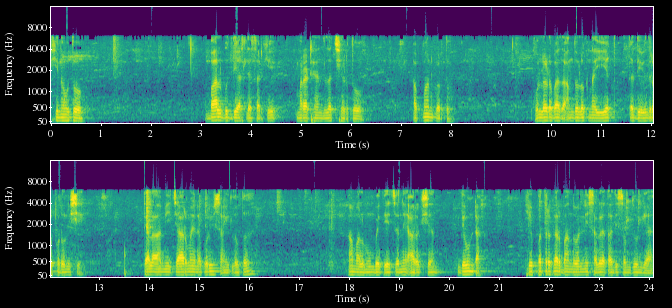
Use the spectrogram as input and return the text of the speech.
हिनवतो. बालबुद्धी असल्यासारखे मराठ्यांना छेडतो. अपमान करतो. हुल्लडबाज आंदोलक नाही येत तर देवेंद्र फडणवीस आहे. त्याला आम्ही चार महिन्यापूर्वी सांगितलं होतं आम्हाला मुंबईत यायचं नाही आरक्षण देऊन टाक. हे पत्रकार बांधवांनी सगळ्यात आधी समजून घ्या.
